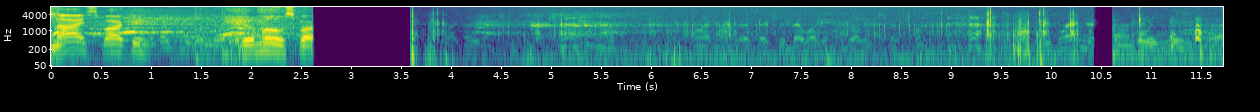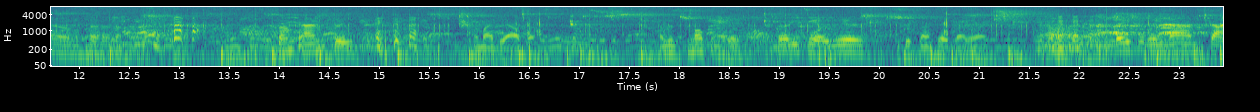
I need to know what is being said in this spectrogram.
Nice, Sparky. Good move, Sparky. Sometimes three. I might be out though. I've been smoking for 34 years. Just on tape, by the way. Basically non-stop. I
